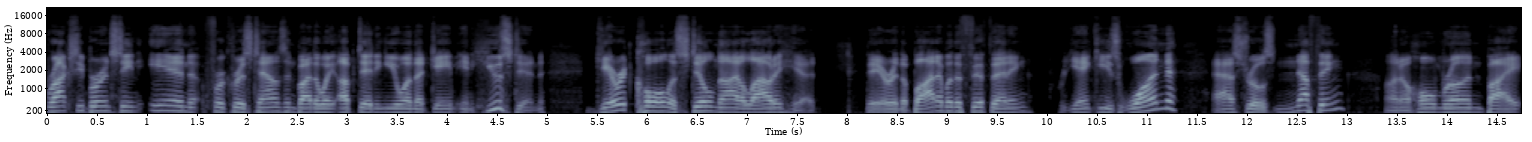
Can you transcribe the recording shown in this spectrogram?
Roxy Bernstein in for Chris Townsend. By the way, updating you on that game in Houston. Gerrit Cole is still not allowed a hit. They are in the bottom of the fifth inning. Yankees one, Astros nothing on a home run by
